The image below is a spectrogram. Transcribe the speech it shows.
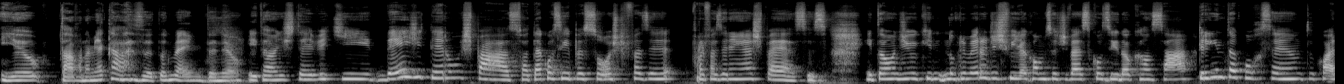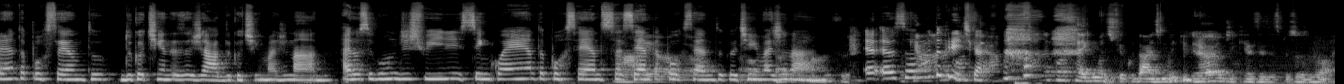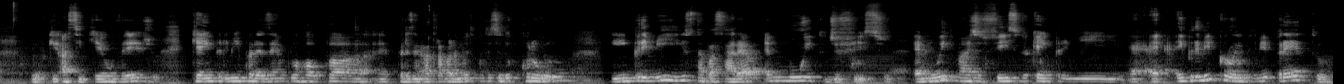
E eu tava na minha casa também, entendeu? Então a gente teve que, desde ter um espaço até conseguir pessoas para fazer para fazerem as peças. Então eu digo que no primeiro desfile é como se eu tivesse conseguido alcançar 30%, 40% do que eu tinha desejado, do que eu tinha imaginado. Aí no segundo desfile, 50%, 60% do que eu tinha imaginado. Eu, eu, sou Porque muito crítica. Consegue, a Ana consegue uma dificuldade muito grande que às vezes as pessoas não. Assim, que eu vejo, que é imprimir, por exemplo, roupa. É, por exemplo, ela trabalha muito com tecido cru. E imprimir isso na passarela é muito difícil. É muito mais difícil do que imprimir. É, é, imprimir cru, imprimir preto.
